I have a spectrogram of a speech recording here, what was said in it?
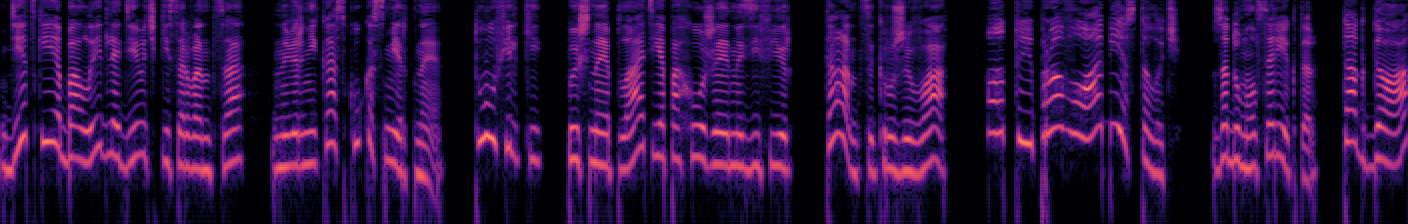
Детские балы для девочки-сорванца наверняка скука смертная. Туфельки, пышное платье, похожее на зефир, танцы, кружева. «А ты права, бестолочь», — задумался ректор. «Тогда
